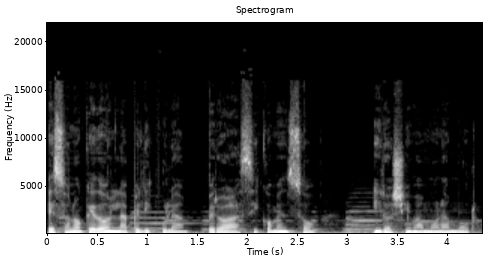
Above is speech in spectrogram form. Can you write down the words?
Eso no quedó en la película, pero así comenzó Hiroshima Mon Amour.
